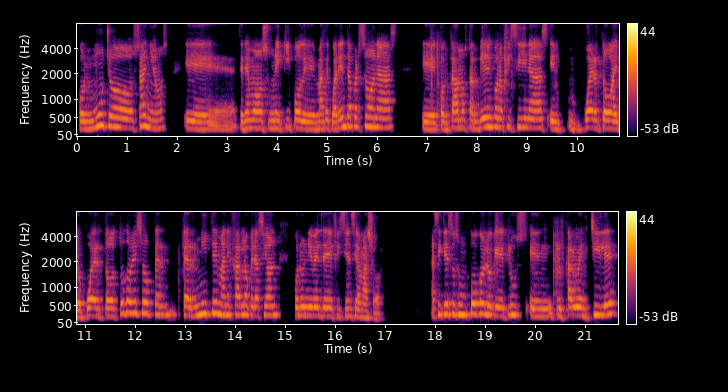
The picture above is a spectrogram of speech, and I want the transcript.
con muchos años. Eh, tenemos un equipo de más de 40 personas eh, contamos también con oficinas en puerto, aeropuerto, todo eso permite manejar la operación con un nivel de eficiencia mayor. Así que eso es un poco lo que Plus, en, Plus Cargo en Chile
